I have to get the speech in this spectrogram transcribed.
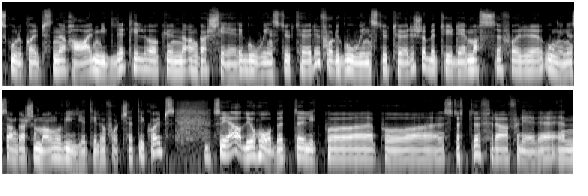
skolekorpsene har midler til å kunne engasjere gode instruktører. Får du gode instruktører, så betyr det masse for eh, ungenes engasjement og vilje til å fortsette i korps. Så jeg hadde jo håpet eh, litt på, på støtte fra flere enn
